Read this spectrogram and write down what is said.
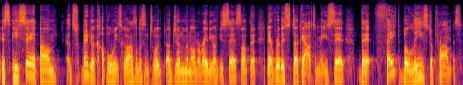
It's, he said um, it's maybe a couple of weeks ago, I was listening to a, a, gentleman on the radio. He said something that really stuck out to me. He said that faith believes the promise,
